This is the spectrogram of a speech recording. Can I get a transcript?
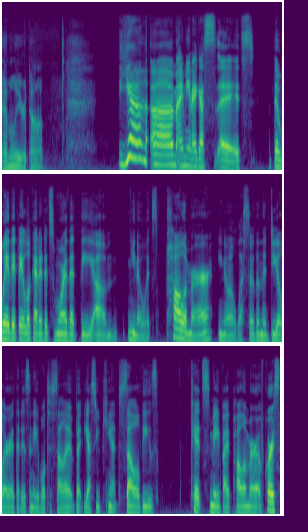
Emily or Tom." Yeah, um, I mean, I guess uh, it's the way that they look at it. It's more that the um, you know it's polymer, you know, less so than the dealer that isn't able to sell it. But yes, you can't sell these kits made by polymer. Of course,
